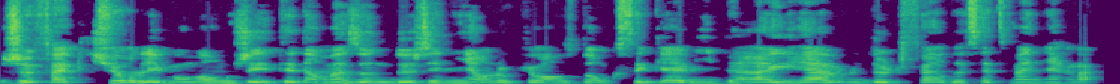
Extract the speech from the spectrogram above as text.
je facture les moments où j'ai été dans ma zone de génie en l'occurrence, donc c'est quand même hyper agréable de le faire de cette manière-là.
